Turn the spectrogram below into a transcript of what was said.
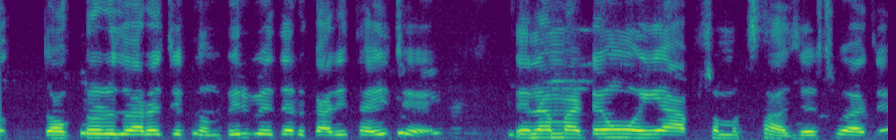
ડોક્ટરો દ્વારા જે ગંભીર બેદરકારી થઈ છે તેના માટે હું અહીંયા આપ સમક્ષ હાજર છું આજે.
